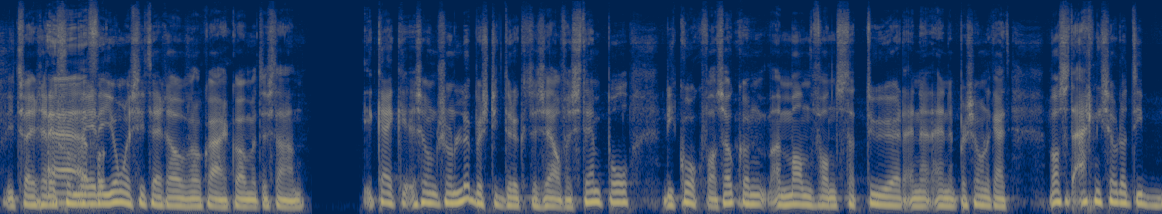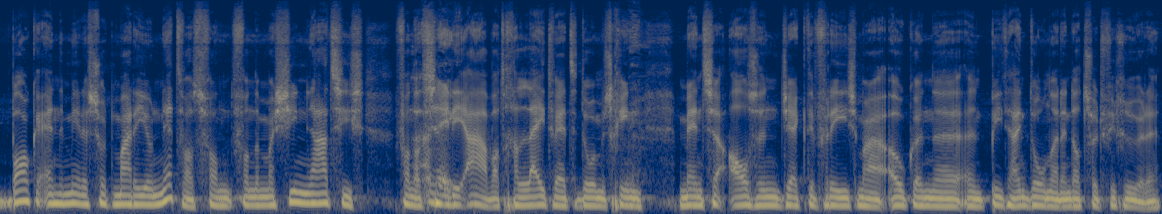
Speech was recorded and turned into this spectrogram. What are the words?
die twee gereformeerde uh, jongens die tegenover elkaar komen te staan. Kijk, zo'n zo'n Lubbers die drukte zelf een stempel. Die Kok was ook een, een man van statuur en, en een persoonlijkheid. Was het eigenlijk niet zo dat die Balkenende meer een soort marionet was van, van de machinaties van dat ah, CDA? Wat geleid werd door misschien mensen als een Jack de Vries, maar ook een, uh, een Piet Hein Donner en dat soort figuren.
